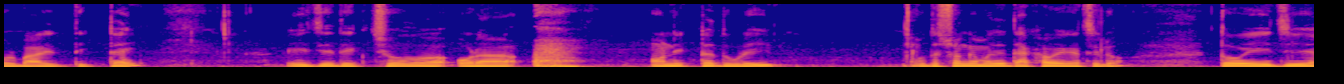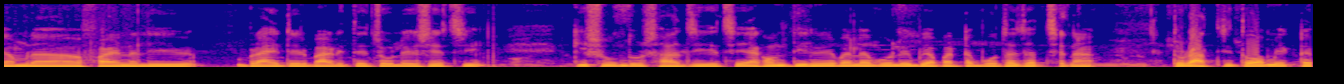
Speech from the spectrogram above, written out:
ওর বাড়ির দিকটাই এই যে দেখছ, ওরা অনেকটা দূরেই ওদের সঙ্গে আমাদের দেখা হয়ে গেছিল। তো এই যে আমরা ফাইনালি ব্রাইডের বাড়িতে চলে এসেছি। কি সুন্দর সাজিয়েছে। এখন দিনের বেলা বলে ব্যাপারটা বোঝা যাচ্ছে না। তো রাত্রি তো আমি একটা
